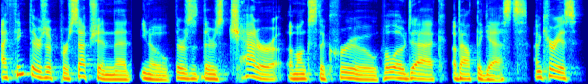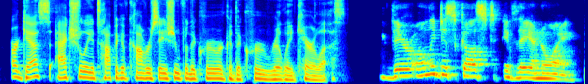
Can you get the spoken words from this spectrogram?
I think there's a perception that you know there's there's chatter amongst the crew below deck about the guests. I'm curious, are guests actually a topic of conversation for the crew, or could the crew really care less? They're only discussed if they annoy.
